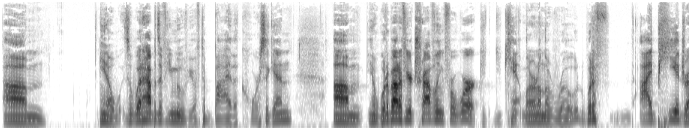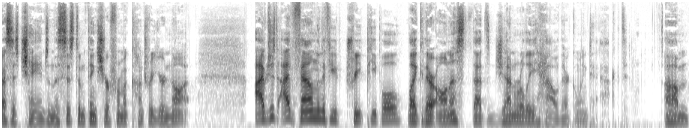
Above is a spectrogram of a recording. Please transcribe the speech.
Um, you know, so what happens if you move? You have to buy the course again. Um, you know, what about if you're traveling for work? You can't learn on the road. What if IP addresses change and the system thinks you're from a country you're not? I've just I've found that if you treat people like they're honest, that's generally how they're going to act. Um,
